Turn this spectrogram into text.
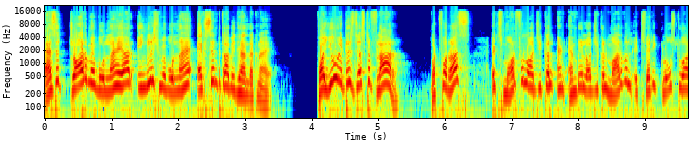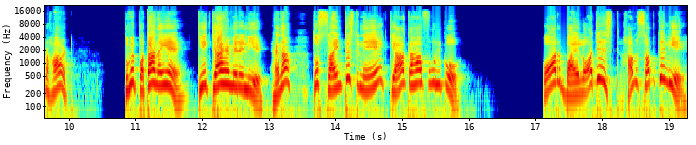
ऐसे चौड़ में बोलना है यार, इंग्लिश में बोलना है, एक्सेंट का भी ध्यान रखना है। For you it is just a flower but for us it's morphological and embryological marvel it's very close to our heart तुम्हें पता नहीं है कि ये क्या है मेरे लिए, है ना? तो साइंटिस्ट ने क्या कहा फूल को? फॉर बायोलॉजिस्ट हम सब के लिए,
